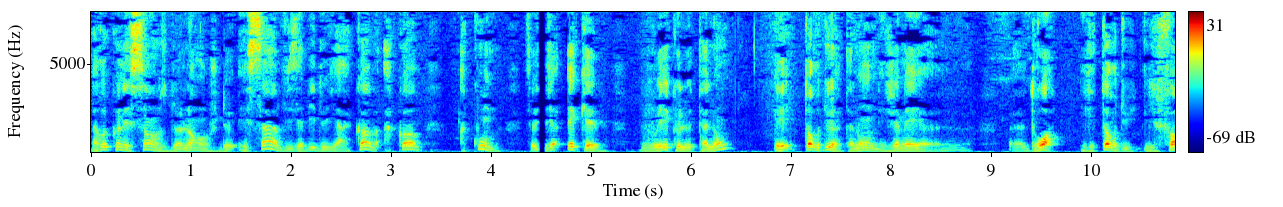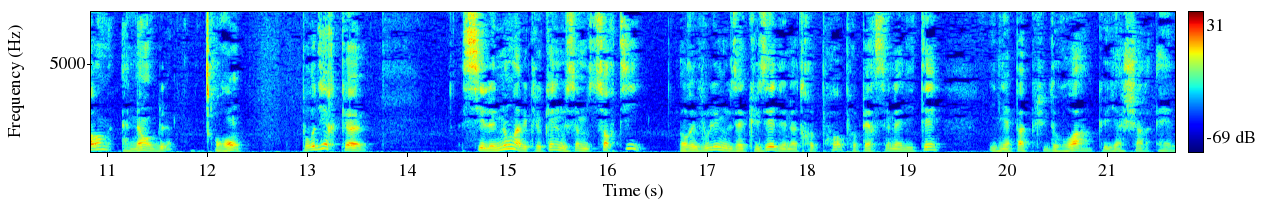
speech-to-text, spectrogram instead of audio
la reconnaissance de l'ange de Essa vis-à-vis de Yaakov, Akov, Akum, ça veut dire Ekev. Vous voyez que le talon est tordu. Un talon n'est jamais euh, euh, droit, il est tordu. Il forme un angle rond. Pour dire que si le nom avec lequel nous sommes sortis aurait voulu nous accuser de notre propre personnalité, il n'y a pas plus droit que Yachar El.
